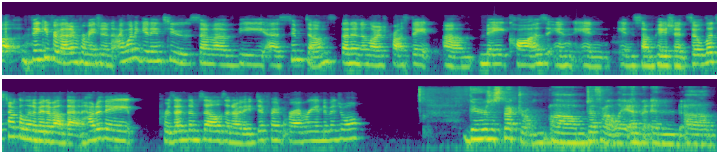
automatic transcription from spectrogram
Well, thank you for that information. I want to get into some of the uh, symptoms that an enlarged prostate um, may cause in, in, in some patients. So let's talk a little bit about that. How do they present themselves and are they different for every individual? There's a spectrum, um, definitely, and and uh,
